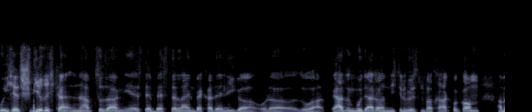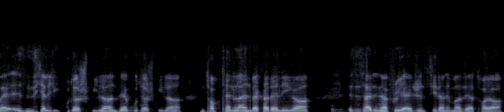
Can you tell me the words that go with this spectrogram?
wo ich jetzt Schwierigkeiten habe zu sagen, er ist der beste Linebacker der Liga oder so. Er hat gut, er hat auch nicht den höchsten Vertrag bekommen, aber er ist ein, sicherlich ein guter Spieler, ein sehr guter Spieler, ein Top 10 Linebacker der Liga. Es ist halt in der Free Agency dann immer sehr teuer.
